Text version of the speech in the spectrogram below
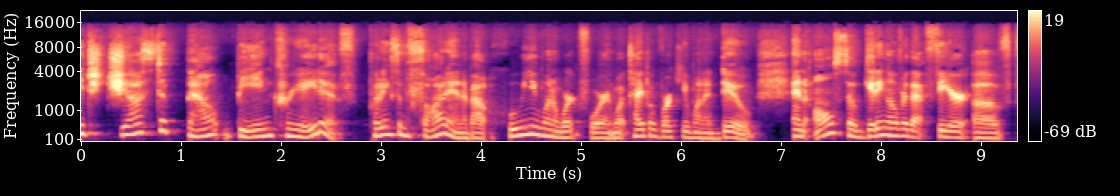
It's just about being creative, putting some thought in about who you want to work for and what type of work you want to do. And also getting over that fear of,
